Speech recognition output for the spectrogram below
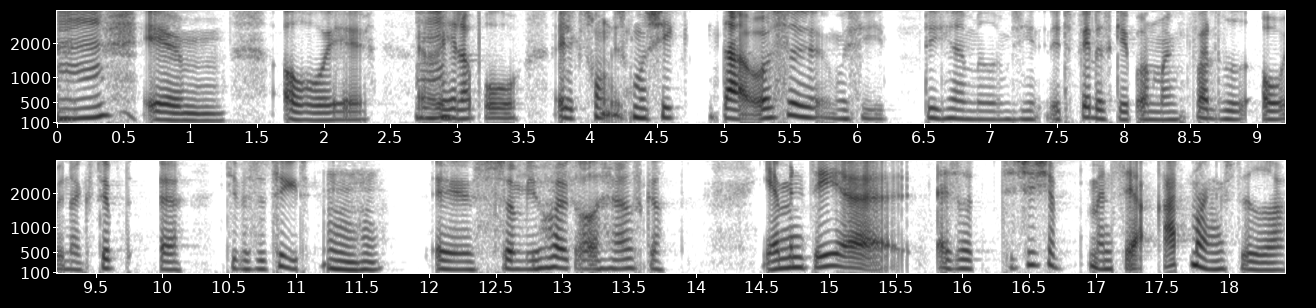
Mm. øhm, og øh, jeg vil Mm. hellere bruge elektronisk musik. Der er også, må sige, det her med må jeg sige, et fællesskab og en mangfoldighed og en accept af diversitet, Mm-hmm. øh, som i høj grad hersker. Jamen det er, altså det synes jeg, man ser ret mange steder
